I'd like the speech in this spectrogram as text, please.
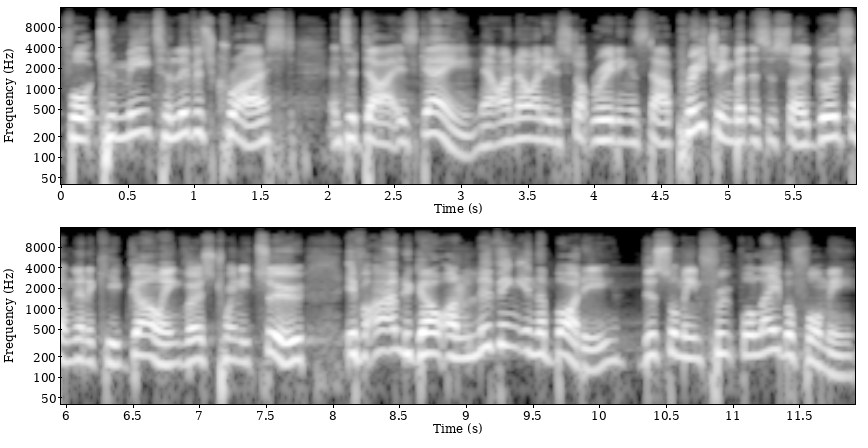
For to me to live is Christ, and to die is gain. Now, I know I need to stop reading and start preaching, but this is so good, so I'm going to keep going. Verse 22 If I am to go on living in the body, this will mean fruitful labor for me.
